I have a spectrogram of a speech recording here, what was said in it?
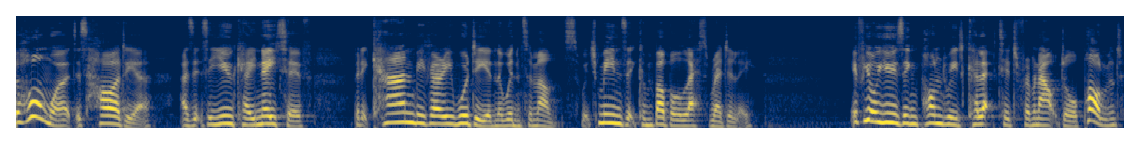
The hornwort is hardier as it's a UK native, but it can be very woody in the winter months, which means it can bubble less readily. If you're using pondweed collected from an outdoor pond,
